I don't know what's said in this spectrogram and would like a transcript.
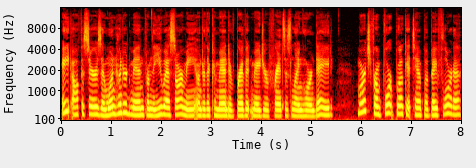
eight officers and 100 men from the U.S. Army under the command of Brevet Major Francis Langhorne Dade marched from Fort Brooke at Tampa Bay, Florida,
